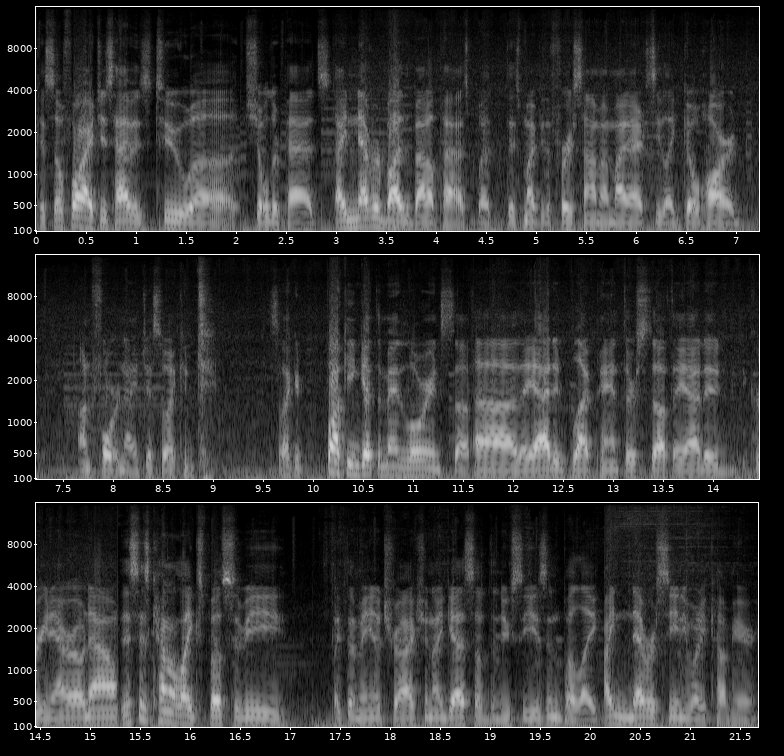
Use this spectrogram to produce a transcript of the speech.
Because so far I just have his two uh, shoulder pads. I never buy the battle pass, but this might be the first time I might actually like go hard on Fortnite just so I could so I could fucking get the Mandalorian stuff. Uh, they added Black Panther stuff. They added Green Arrow now. This is kind of like supposed to be like the main attraction, I guess, of the new season. But like, I never see anybody come here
